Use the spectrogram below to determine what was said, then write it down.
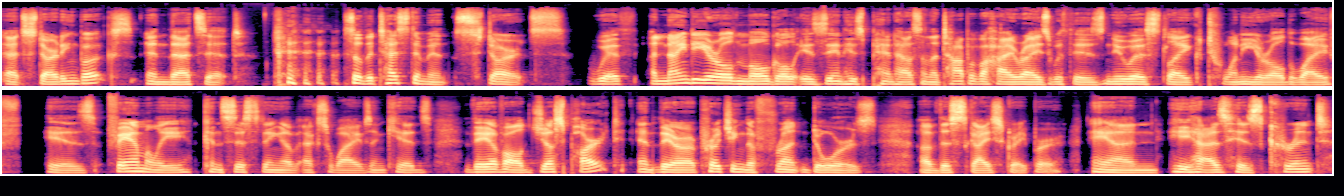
at starting books, and that's it. so The Testament starts with a 90 year old mogul is in his penthouse on the top of a high rise with his newest, like 20 year old wife his family, consisting of ex wives and kids, they have all just parked and they are approaching the front doors of this skyscraper. And he has his current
